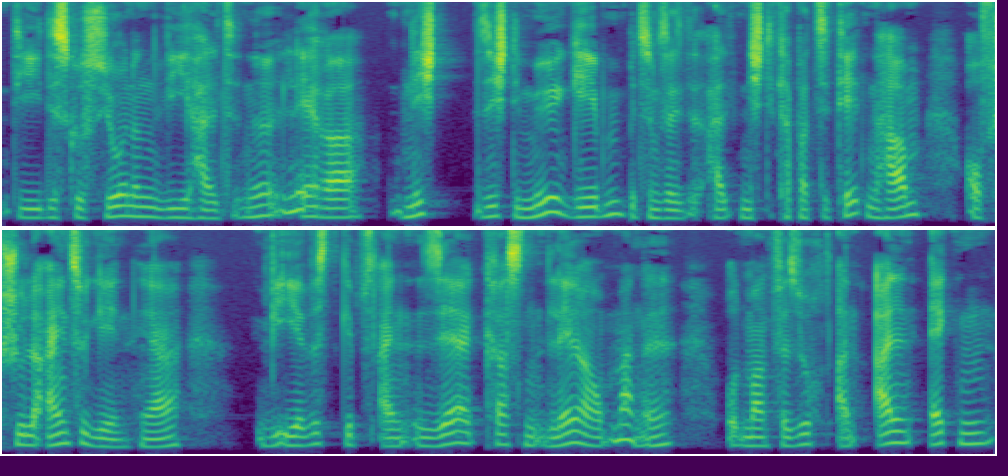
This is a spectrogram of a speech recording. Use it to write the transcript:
die Diskussionen, wie halt ne, Lehrer nicht sich die Mühe geben, beziehungsweise halt nicht die Kapazitäten haben, auf Schüler einzugehen. Ja, wie ihr wisst, gibt es einen sehr krassen Lehrermangel und man versucht an allen Ecken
